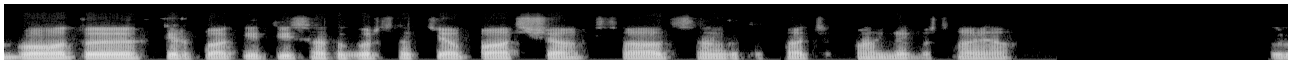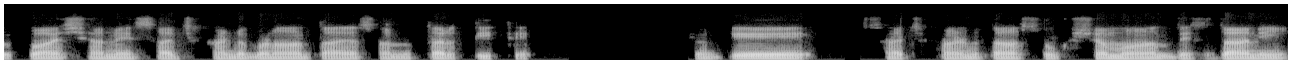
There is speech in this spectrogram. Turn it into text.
ਬਹੁਤ ਕਿਰਪਾ ਕੀਤੀ ਸਤਿਗੁਰ, ਸੱਚਾ ਪਾਤਸ਼ਾਹ, ਸਾਧ ਸੰਗਤ, ਸੱਚਖੰਡ ਨੇ ਬਸਾਇਆ ਗੁਰੂ ਪਾਤਸ਼ਾਹ ਨੇ ਸੱਚਖੰਡ ਬਣਾਤਾ ਹੈ ਸਾਨੂੰ ਧਰਤੀ ਤੇ, ਕਿਉਂਕਿ ਸੱਚਖੰਡ ਤਾਂ ਸੂਖਸ਼ਮ ਆ ਦਿਸਦਾ ਨਹੀਂ।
